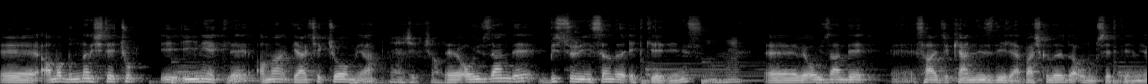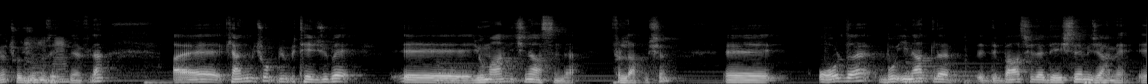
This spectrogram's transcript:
E, ama bunlar işte çok e, iyi niyetli ama gerçekçi olmayan. Gerçekçi oldu. E, o yüzden de bir sürü insanı da etkilediğiniz e, ve o yüzden de e, sadece kendiniz değil yani başkaları da olumsuz etkileniyor. Çocuğunuz etkileniyor falan. E, kendimi çok büyük bir tecrübe e, yumağının içine aslında fırlatmışım. E, orada bu inatla bazı şeyleri değiştiremeyeceğimi, e,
